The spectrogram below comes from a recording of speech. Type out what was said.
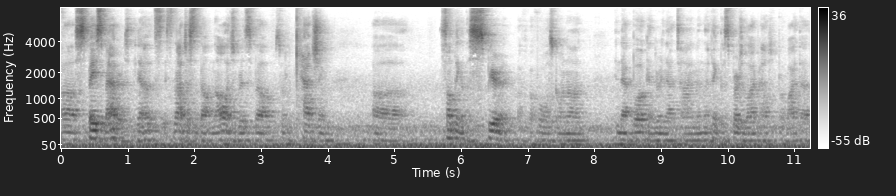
uh, space matters. You know, it's, it's not just about knowledge, but it's about sort of catching uh, something of the spirit of, of what was going on in that book and during that time. And I think the Spurgeon Library helps provide that.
